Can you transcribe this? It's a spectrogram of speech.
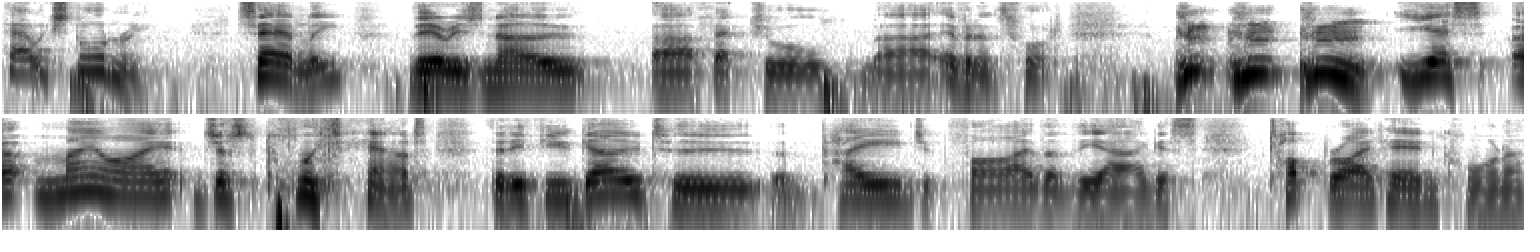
How extraordinary." Sadly, there is no uh, factual uh, evidence for it. yes, uh, may I just point out that if you go to page five of the Argus, top right hand corner,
